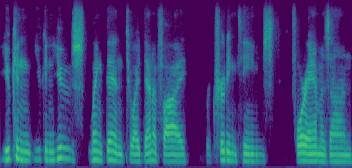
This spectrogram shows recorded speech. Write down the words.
you can you can use LinkedIn to identify recruiting teams for Amazon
